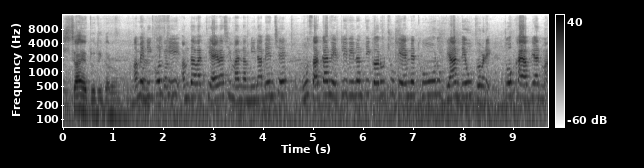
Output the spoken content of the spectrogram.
શા હેતુથી કરો? અમે નિકોલથી અમદાવાદથી આવ્યા છીએ, મારું નામ મીનાબેન છે. હું સરકારને એટલી વિનંતી કરું છું કે એમને થોડું ધ્યાન દેવું પડે ચોખ્ખાઈ અભિયાનમાં.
